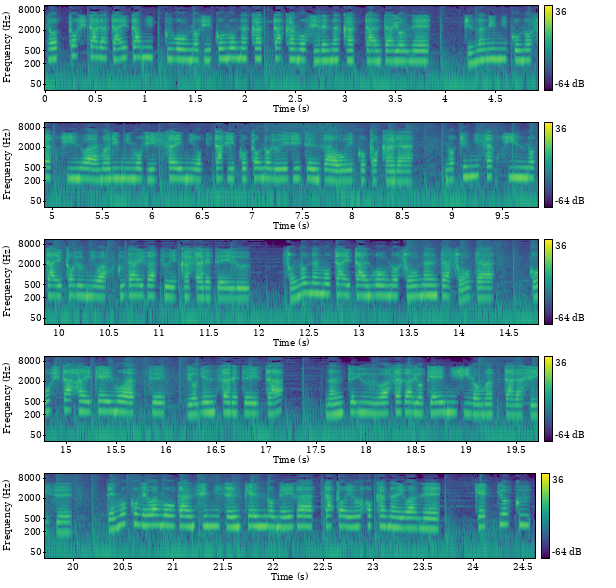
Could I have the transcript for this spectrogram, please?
ひょっとしたらタイタニック号の事故もなかったかもしれなかったんだよね。ちなみにこの作品はあまりにも実際に起きた事故との類似点が多いことから、後に作品のタイトルには副題が追加されている。その名もタイタン号の遭難だそうだ。こうした背景もあって、予言されていた？なんていう噂が余計に広まったらしいぜ。でもこれはモーガン氏に先見の明があったというほかないわね。結局、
